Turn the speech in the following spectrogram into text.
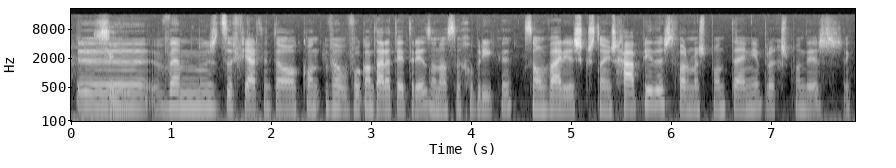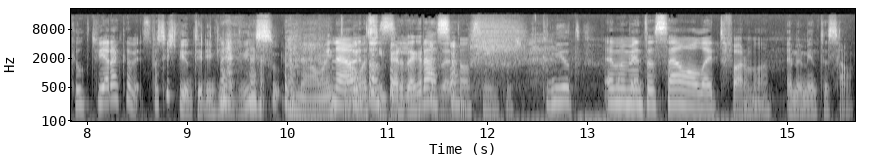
Uh, vamos desafiar-te então, vou contar até três, a nossa rubrica, que são várias questões rápidas, de forma espontânea, para responderes aquilo que te vier à cabeça. Vocês deviam ter enviado isso? não, então não, é assim perde a graça. É tão simples. Que medo. Amamentação okay. ou leite de fórmula? Amamentação.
